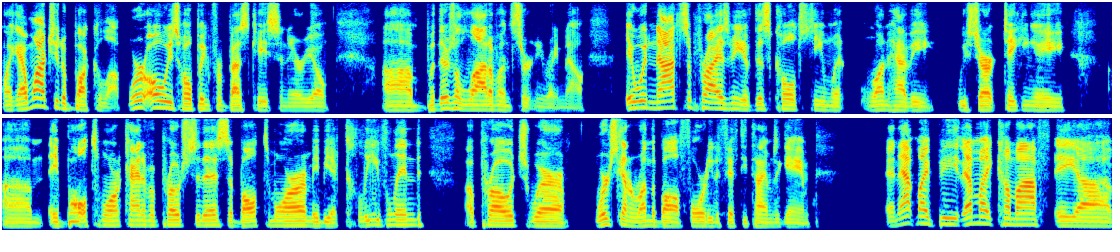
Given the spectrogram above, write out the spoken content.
like i want you to buckle up. We're always hoping for best case scenario um, but there's a lot of uncertainty right now. It would not surprise me if this colts team went run heavy. We start taking a um, a Baltimore kind of approach to this, a Baltimore, maybe a Cleveland approach where we're just going to run the ball 40 to 50 times a game. And that might be, that might come off a, uh,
